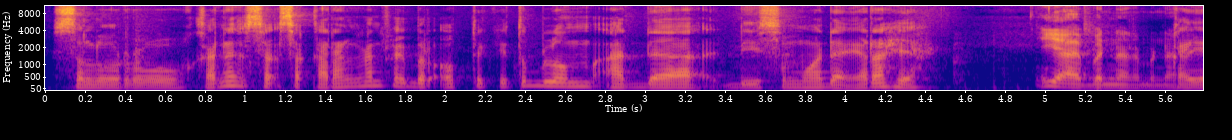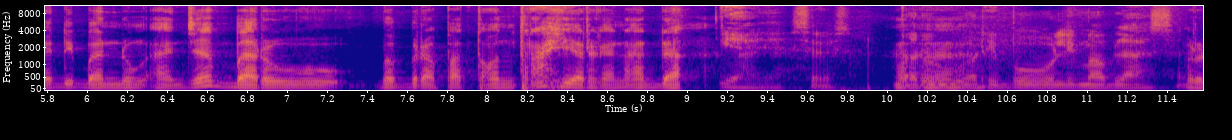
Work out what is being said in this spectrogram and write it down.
seluruh karena se- sekarang kan fiber optik itu belum ada di semua daerah ya. Iya, benar-benar. Kayak di Bandung aja baru beberapa tahun terakhir kan ada Iya, iya, serius. Baru 2015. baru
